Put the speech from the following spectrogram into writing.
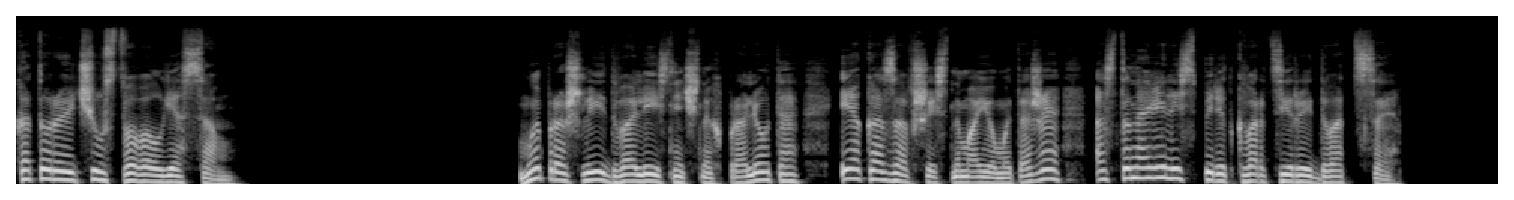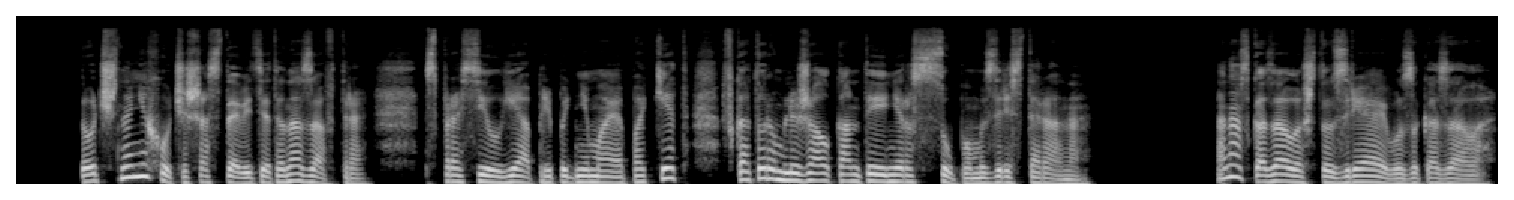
которое чувствовал я сам. Мы прошли два лестничных пролета и, оказавшись на моем этаже, остановились перед квартирой 2С. «Точно не хочешь оставить это на завтра?» — спросил я, приподнимая пакет, в котором лежал контейнер с супом из ресторана. Она сказала, что зря его заказала.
